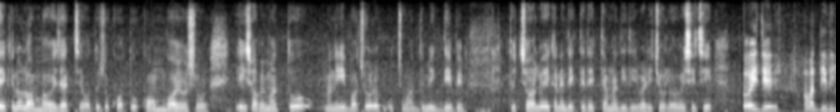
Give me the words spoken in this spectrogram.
থেকেও লম্বা হয়ে যাচ্ছে, অথচ কত কম বয়স ওর। এই সবেমাত্র মানে এই বছর উচ্চ মাধ্যমিক দেবে। তো চলো এখানে দেখতে দেখতে আমরা দিদির বাড়ি চলেও এসেছি। ওই যে আমার দিদি।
